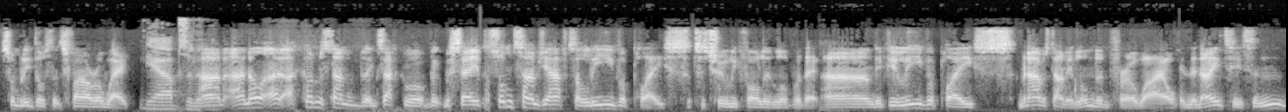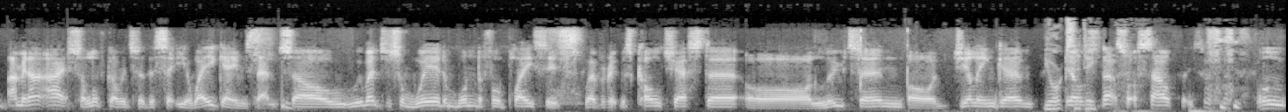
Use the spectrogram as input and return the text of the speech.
somebody does that's far away. Yeah, absolutely. And I know I, I can understand exactly what Vic was saying. Sometimes you have to leave a place to truly fall in love with it. And if you leave a place, I mean, I was down in London for a while in the nineties, and I mean, I, I used to love going to the city away games then. So we went to some weird and wonderful places, whether it was Colchester or Luton or Gillingham, York you know, City. that sort of south. well,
